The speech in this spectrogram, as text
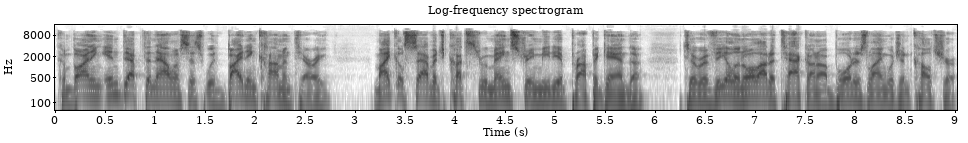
Combining in depth analysis with biting commentary, Michael Savage cuts through mainstream media propaganda to reveal an all out attack on our borders, language, and culture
